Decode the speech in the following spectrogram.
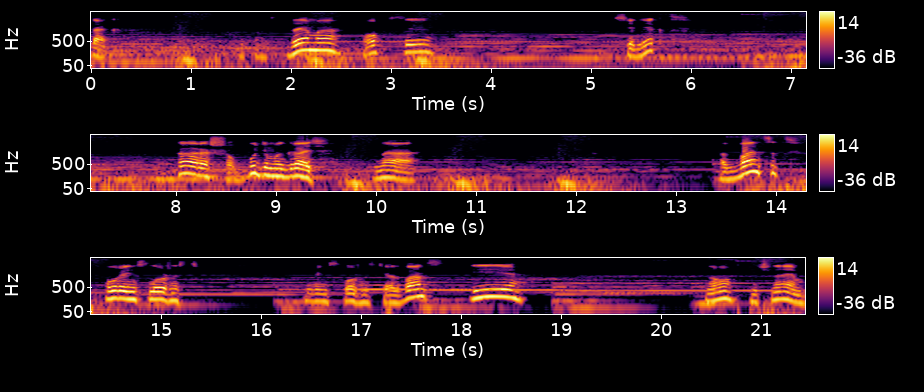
Так. Демо, опции, Select. Хорошо, будем играть на Advanced уровень сложности. Уровень сложности Advanced. И ну, начинаем.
